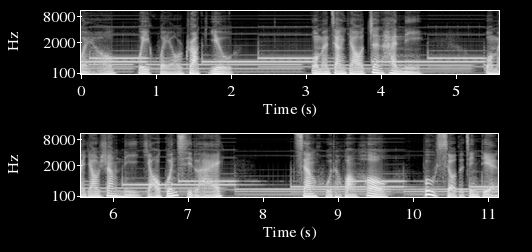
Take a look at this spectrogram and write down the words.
will, we will rock you。我们将要震撼你，我们要让你摇滚起来。江湖的皇后，不朽的经典。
